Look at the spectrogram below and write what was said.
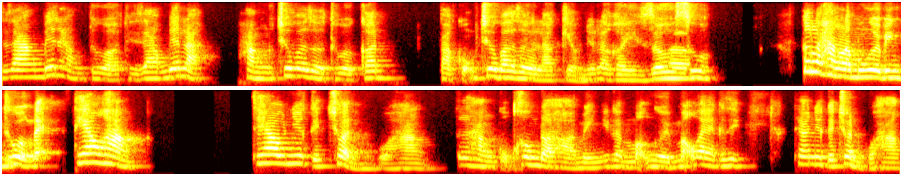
Giang biết Hằng thừa thì Giang biết là Hằng chưa bao giờ thừa cân và cũng chưa bao giờ là kiểu như là gầy dơ Ờ. xương. Tức là Hằng là một người bình thường đấy, theo Hằng, theo như cái chuẩn của Hằng, tức là Hằng cũng không đòi hỏi mình như là mọi người mẫu hay là cái gì. Theo như cái chuẩn của Hằng,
